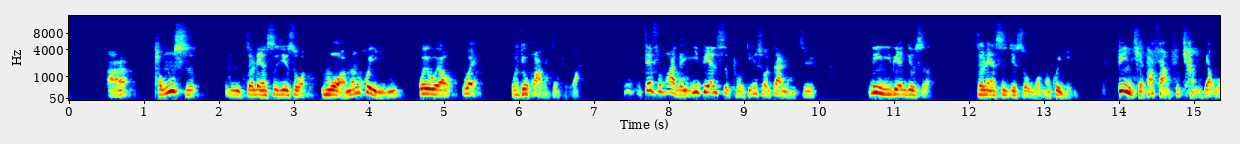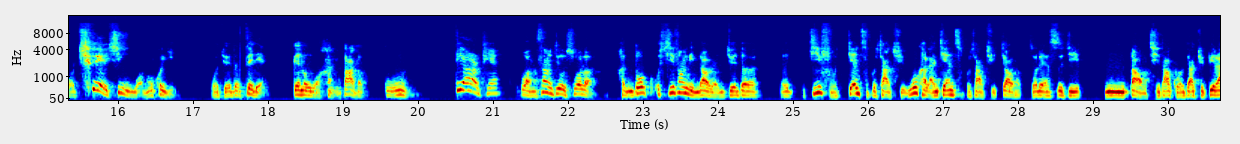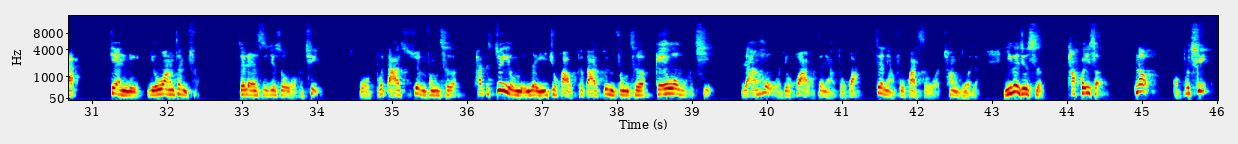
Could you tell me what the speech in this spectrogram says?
而同时，嗯，泽连斯基说我们会赢，We will win。我就画了这幅画，一这幅画的一边是普京说占领基辅，另一边就是泽连斯基说我们会赢，并且他反复强调我确信我们会赢。我觉得这点给了我很大的鼓舞。第二天网上就说了很多西方领导人觉得。呃，基辅坚持不下去，乌克兰坚持不下去，叫泽连斯基嗯到其他国家去避难，建立流亡政府。泽连斯基说我不去，我不搭顺风车。他的最有名的一句话：我不搭顺风车，给我武器。然后我就画了这两幅画，这两幅画是我创作的。一个就是他挥手，no，我不去。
